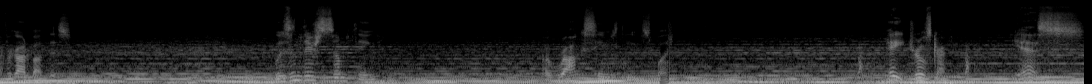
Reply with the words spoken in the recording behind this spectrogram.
I forgot about this. Wasn't there something? A rock seems loose. What? Hey, drill scrap. Yes.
